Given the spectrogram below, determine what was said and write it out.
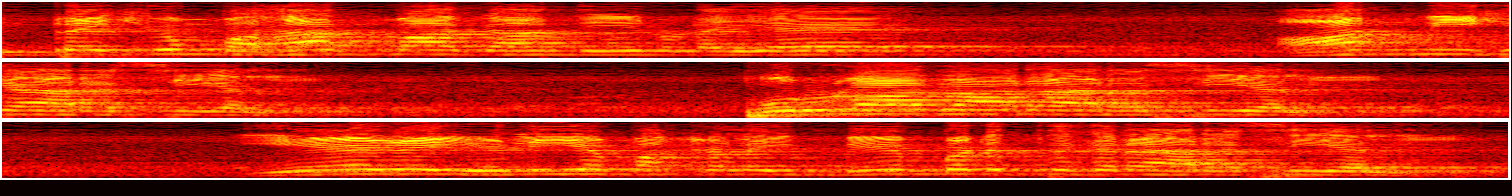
இன்றைக்கும் மகாத்மா காந்தியினுடைய ஆன்மீக அரசியல் பொருளாதார அரசியல் ஏழை எளிய மக்களை மேம்படுத்துகிற அரசியல்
